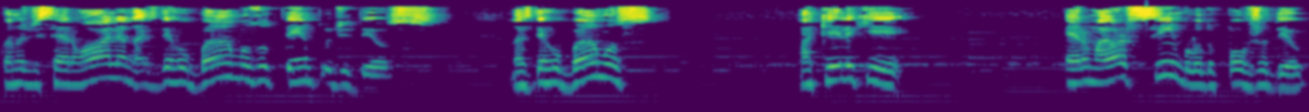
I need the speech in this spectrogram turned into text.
quando disseram: Olha, nós derrubamos o templo de Deus, nós derrubamos aquele que era o maior símbolo do povo judeu.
